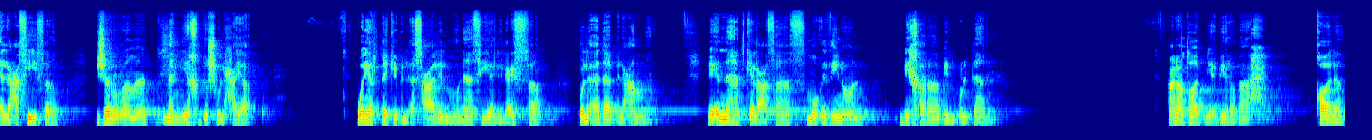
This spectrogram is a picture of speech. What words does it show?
العفيفة جرمت من يخدش الحياء ويرتكب الأفعال المنافية للعفة والآداب العامة لأن هتك العفاف مؤذن بخراب البلدان. عن عطاء بن أبي رباح قال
